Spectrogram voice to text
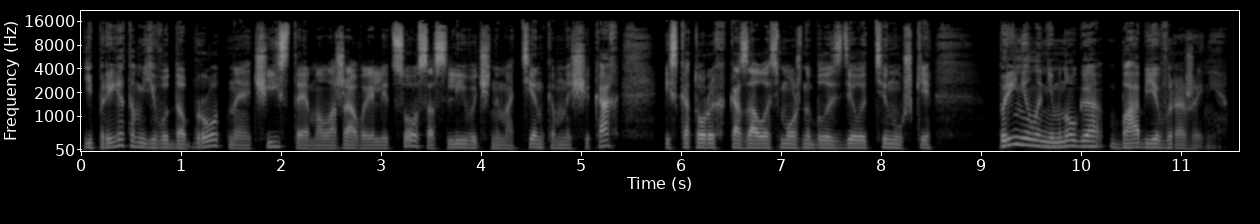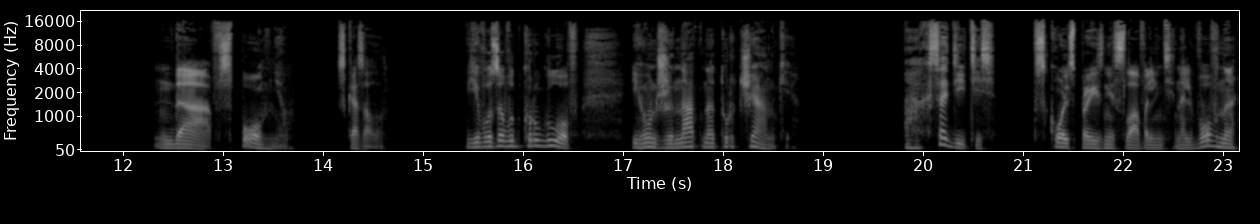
и при этом его добротное, чистое, моложавое лицо со сливочным оттенком на щеках, из которых, казалось, можно было сделать тянушки, приняло немного бабье выражение. «Да, вспомнил», — сказал он. «Его зовут Круглов, и он женат на турчанке». «Ах, садитесь», вскользь произнесла Валентина Львовна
